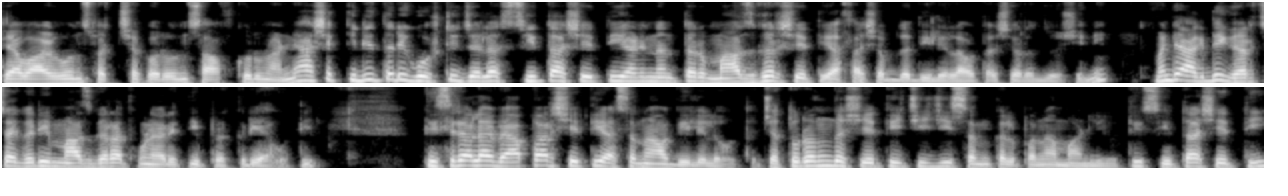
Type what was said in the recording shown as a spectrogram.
त्या वाळवून स्वच्छ करून साफ करून आणणे. अशा कितीतरी गोष्टी ज्याला सीता शेती आणि नंतर माझघर शेती असा शब्द दिलेला होता शरद जोशींनी. म्हणजे अगदी घरच्या घरी माझघरात होणारी ती प्रक्रिया होती. तिसऱ्याला व्यापार शेती असं नाव दिलेलं होतं. चतुरंग शेतीची जी संकल्पना मांडली होती सीता शेती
